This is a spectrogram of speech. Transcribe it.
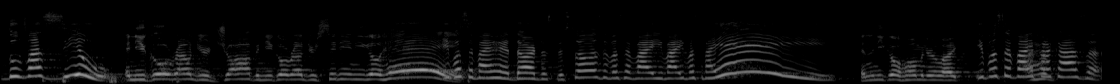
do vazio. And you go around your job and you go around your city and you go, hey! E você vai ao redor das pessoas e você vai e vai e você vai, ei! And then you go home and you're like, E você vai para casa.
